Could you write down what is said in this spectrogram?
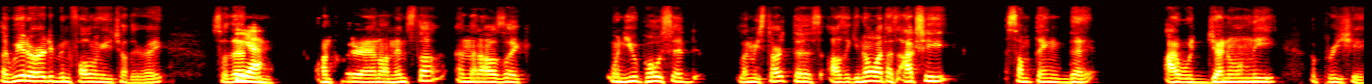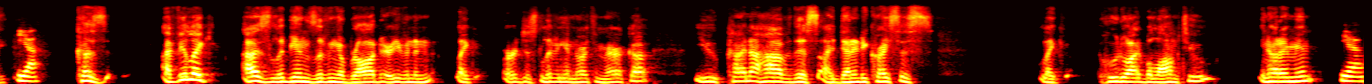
Like we had already been following each other right? So then yeah. on Twitter and on Insta and then I was like when you posted let me start this I was like you know what? That's actually something that I would genuinely appreciate. Yeah. Because I feel like as Libyans living abroad or even in like or just living in North America you kind of have this identity crisis like who do i belong to? You know what i mean? Yeah.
